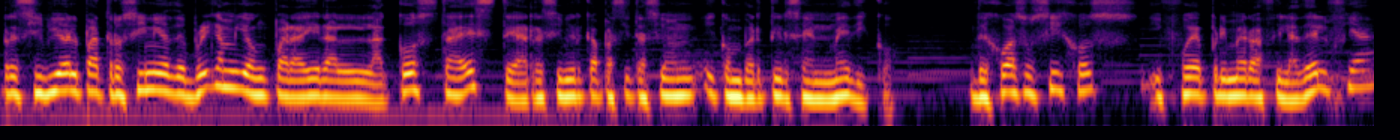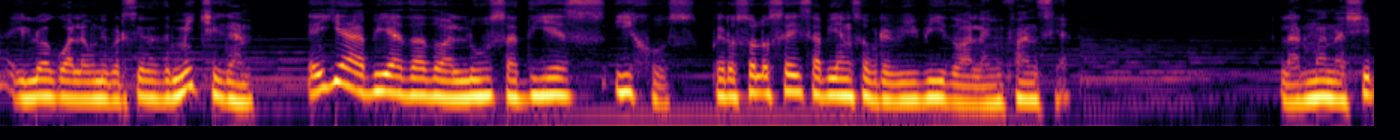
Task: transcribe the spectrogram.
recibió el patrocinio de Brigham Young para ir a la costa este a recibir capacitación y convertirse en médico. Dejó a sus hijos y fue primero a Filadelfia y luego a la Universidad de Michigan. Ella había dado a luz a 10 hijos, pero solo 6 habían sobrevivido a la infancia. La hermana Ship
